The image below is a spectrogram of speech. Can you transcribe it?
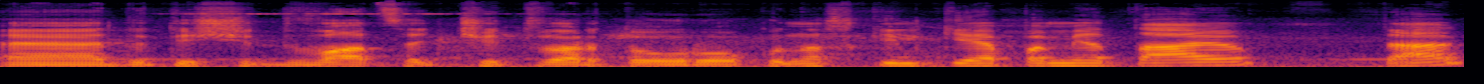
е, 2024 року, наскільки я пам'ятаю. Так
